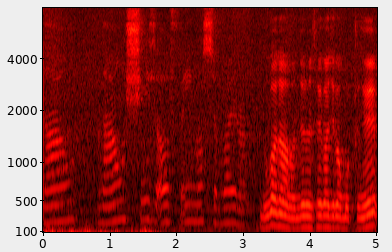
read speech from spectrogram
Now, now she's a famous writer. 누가 다 만드는 세 가지 방법 중에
